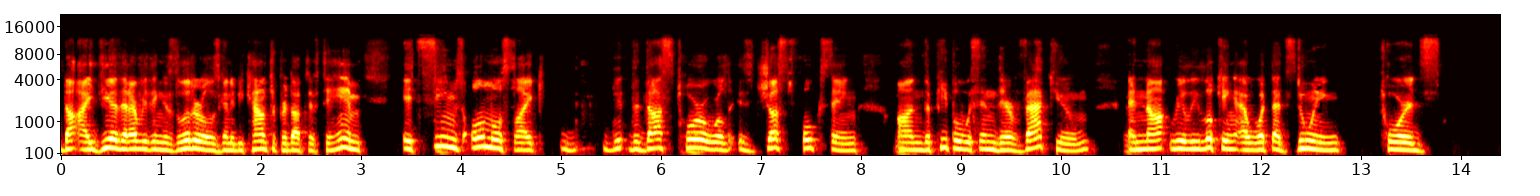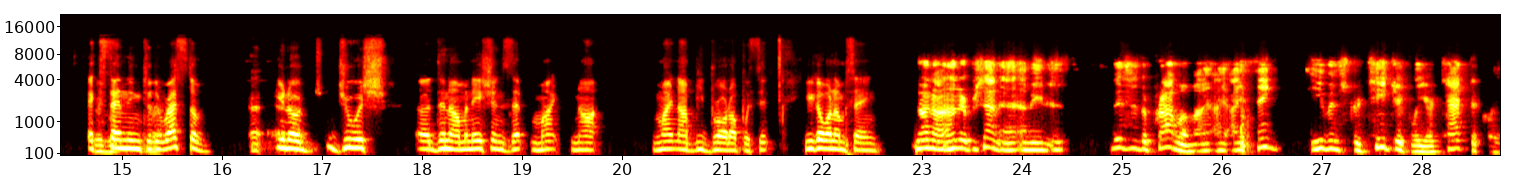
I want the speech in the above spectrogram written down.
the idea that everything is literal is going to be counterproductive to him. It seems almost like the, the daas torah world is just focusing on the people within their vacuum and not really looking at what that's doing towards extending to the rest of you know jewish uh, denominations that might not might not be brought up with it. You get what i'm saying no, no, 100%. I mean, this is the problem. I, I, I think even strategically or tactically,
